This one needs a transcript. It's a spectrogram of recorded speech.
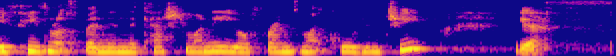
if he's not spending the cash money, your friends might call him cheap. Yes.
